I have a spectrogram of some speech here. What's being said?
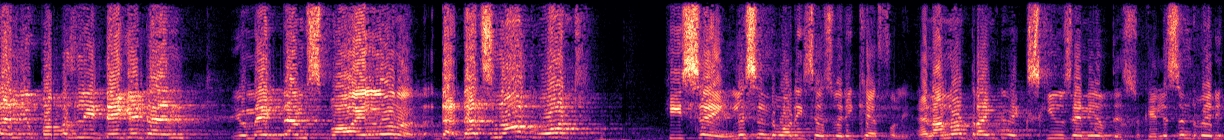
then you purposely dig it and you make them spoil. No, no, that, that's not what he's saying. Listen to what he says very carefully. And I'm not trying to excuse any of this. Okay, listen to very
